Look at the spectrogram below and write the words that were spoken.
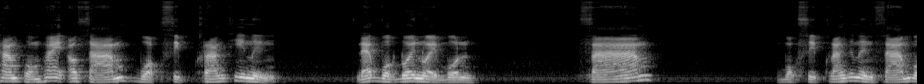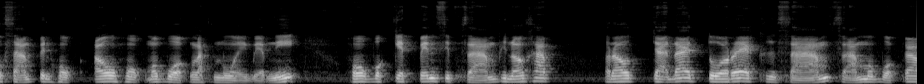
ทำผมให้เอา 3 บวก 10 ครั้งที่ 1 และบวกด้วยหน่วยบน 3 บวก 10 ครั้งที่ 1 3 บวก 3 เป็น 6 เอา 6 มาบวกหลักหน่วยแบบนี้หกบวกเจ็ดเป็นสิบสามพี่น้องครับ เราจะได้ตัวแรกคือสามสามมบวกเก้า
